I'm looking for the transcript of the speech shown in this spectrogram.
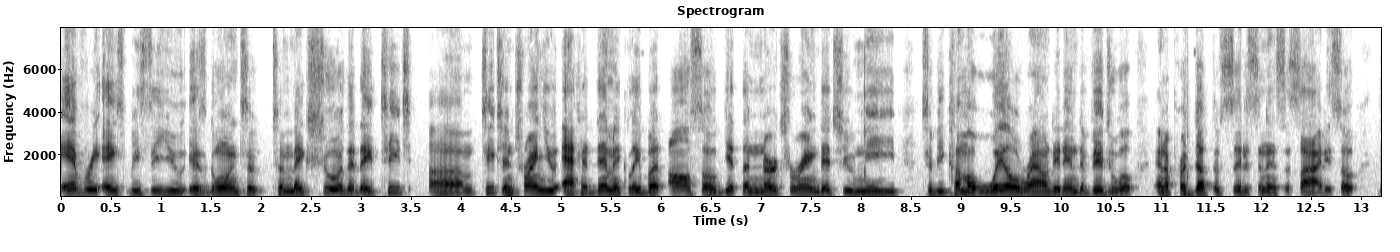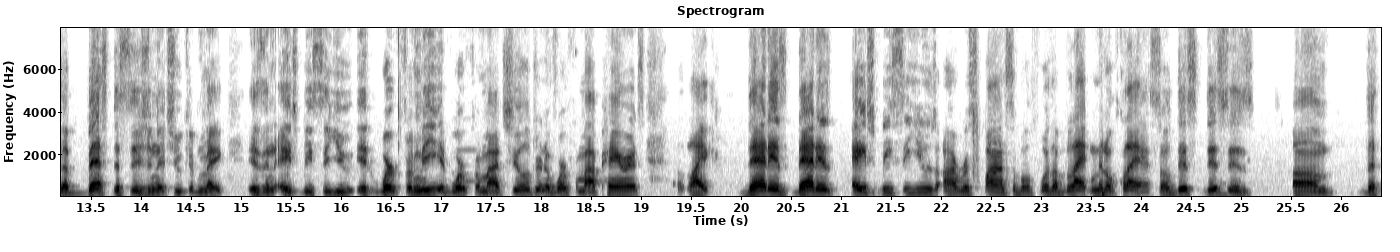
every HBCU is going to to make sure that they teach um, teach and train you academically, but also get the nurturing that you need to become a well-rounded individual and a productive citizen in society. So the best decision that you could make is an HBCU. It worked for me. It worked for my children. It worked for my parents. Like that is that is HBCUs are responsible for the black middle class. So this this is um, the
